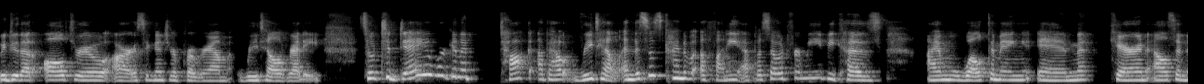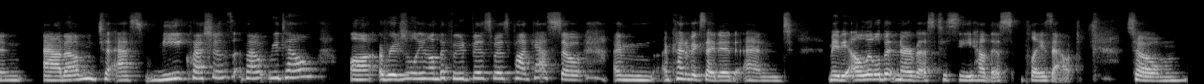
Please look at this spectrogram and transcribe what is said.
We do that all through our signature program, Retail Ready. So today we're going to talk about retail. And this is kind of a funny episode for me because I'm welcoming in Karen, Allison, and Adam to ask me questions about retail. Uh, originally on the Food Biz Wiz podcast, so I'm I'm kind of excited and maybe a little bit nervous to see how this plays out. So,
